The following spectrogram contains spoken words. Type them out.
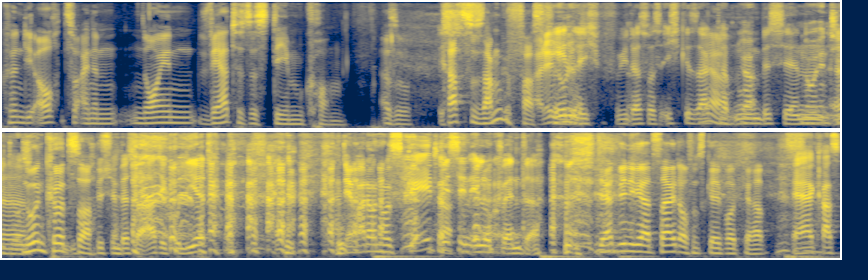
können die auch zu einem neuen Wertesystem kommen. Also krass zusammengefasst. Ähnlich wie das, was ich gesagt Ja. habe, nur Ja. ein bisschen, Nur in äh, Nur in kürzer. bisschen besser artikuliert, Der war doch nur Skater. bisschen eloquenter. Der hat weniger Zeit auf dem Skateboard gehabt. Ja, krass.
